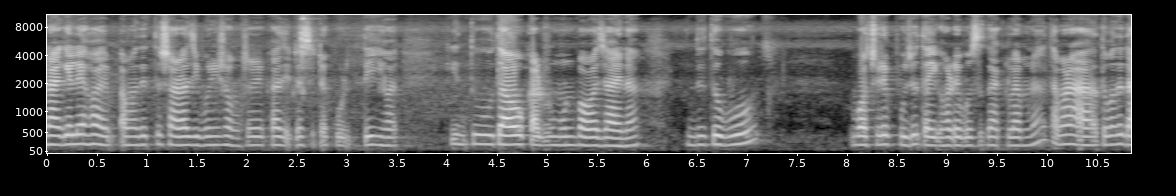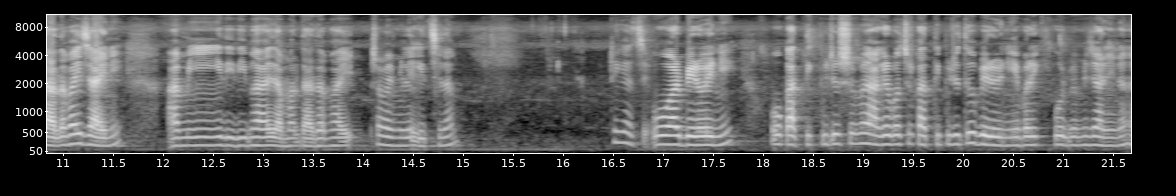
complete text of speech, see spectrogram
না গেলে হয়, আমাদের তো সারা জীবনই সংসারের কাজ, এটা সেটা করতেই হয়। কিন্তু তাও কারোর মন পাওয়া যায় না। কিন্তু তবুও বছরে পুজো, তাই ঘরে বসে থাকলাম না। আমার তোমাদের দাদাভাই যায়নি। আমি দিদিভাই, আমার দাদাভাই সবাই মিলে গেছিলাম। ঠিক আছে? ও আর বেরোয়নি। ও কার্তিক পুজোর সময়, আগের বছর কার্তিক পুজোতেও বেরোয়নি। এবারে কী করবে আমি জানি না।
